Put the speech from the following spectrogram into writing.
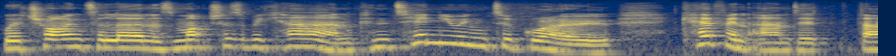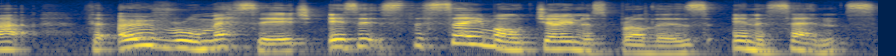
we're trying to learn as much as we can, continuing to grow. Kevin added that the overall message is it's the same old Jonas Brothers, in a sense,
